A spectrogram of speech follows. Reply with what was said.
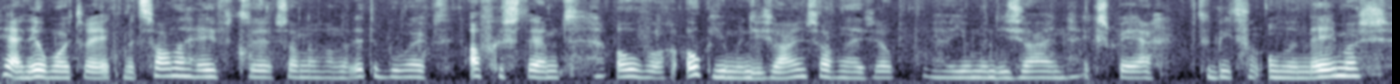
ja, een heel mooi traject met Sanne heeft, uh, Sanne van der Witteboer heeft afgestemd over ook human design. Sanne is ook uh, human design expert op het gebied van ondernemers.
